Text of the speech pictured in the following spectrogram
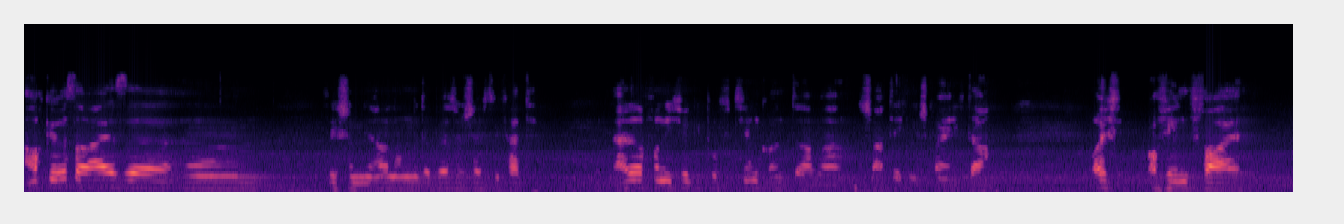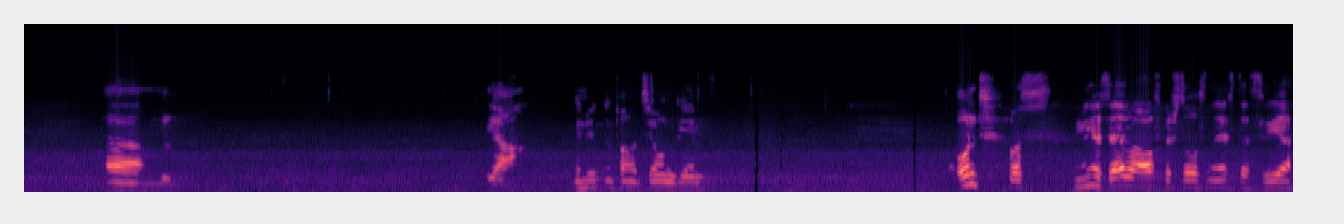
auch gewisserweise ähm, sich schon jahrelang mit der Börse beschäftigt hat, leider davon nicht wirklich profitieren konnte, aber charttechnisch kann ich da euch auf jeden Fall ähm, ja, genügend Informationen geben. Und was mir selber aufgestoßen ist, dass wir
